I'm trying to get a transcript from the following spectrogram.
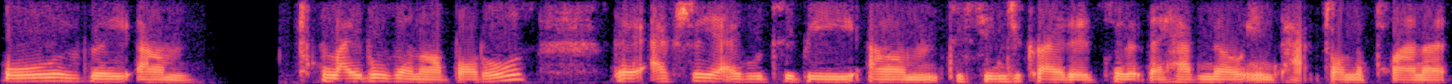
All of the um, labels on our bottles, they're actually able to be um, disintegrated so that they have no impact on the planet.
